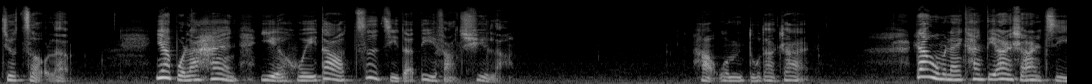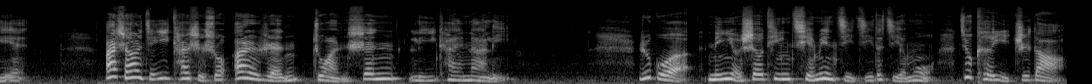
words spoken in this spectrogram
就走了。亚伯拉罕也回到自己的地方去了。好，我们读到这儿，让我们来看第二十二节。二十二节一开始说，二人转身离开那里。如果您有收听前面几集的节目，就可以知道，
